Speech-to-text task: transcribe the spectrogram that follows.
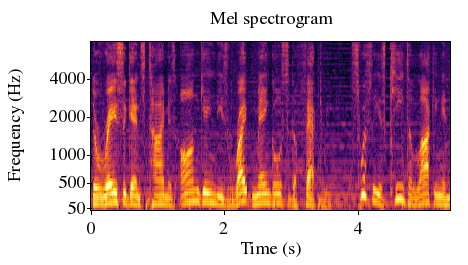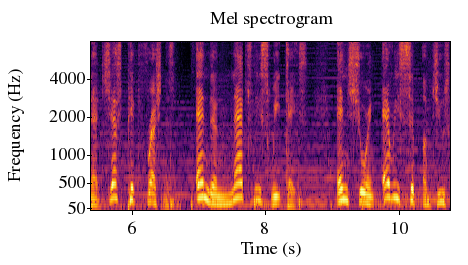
The race against time is on getting these ripe mangoes to the factory swiftly is key to locking in that just picked freshness and their naturally sweet taste, ensuring every sip of juice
